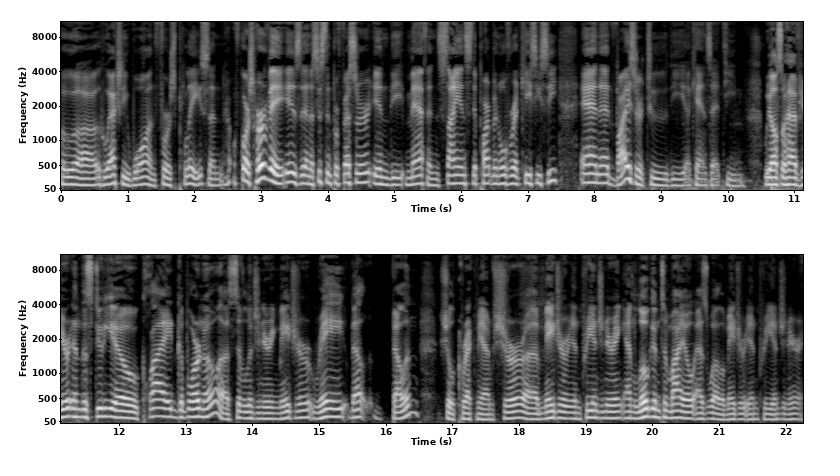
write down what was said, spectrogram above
who uh, who actually won first place. And of course, Hervé is an assistant professor in the math and science department over at KCC and advisor to the uh, CanSat team. We also have here in the studio Clyde Gaborno, a civil engineering major, Ray Bell. Bellin, she'll correct me, I'm sure, a major in pre engineering, and Logan Tamayo as well, a major in pre engineering.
